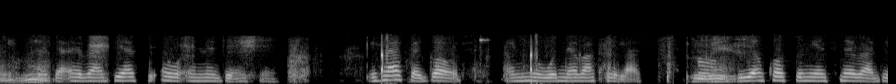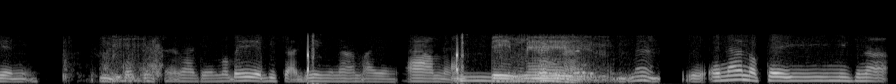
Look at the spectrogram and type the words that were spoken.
Amen. That Awurade ase ɛwɔ ɛne den so. We have a God and he will never fail us. amen Yɛn nkɔ so ne yɛntena Awurade anim. Nkɔ so ntena Awurade anim. Ɔbɛyɛ yɛ bisadeɛ nyinaa ma yɛn. Amen. amen ɛna anɔpa yi ne gyina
